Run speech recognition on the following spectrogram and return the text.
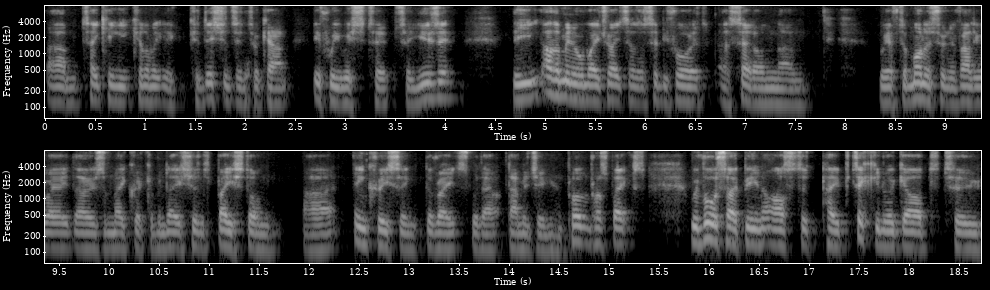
um, taking economic conditions into account if we wish to, to use it. The other minimum wage rates, as I said before, are set on. Um, we have to monitor and evaluate those and make recommendations based on uh, increasing the rates without damaging employment prospects. We've also been asked to pay particular regard to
